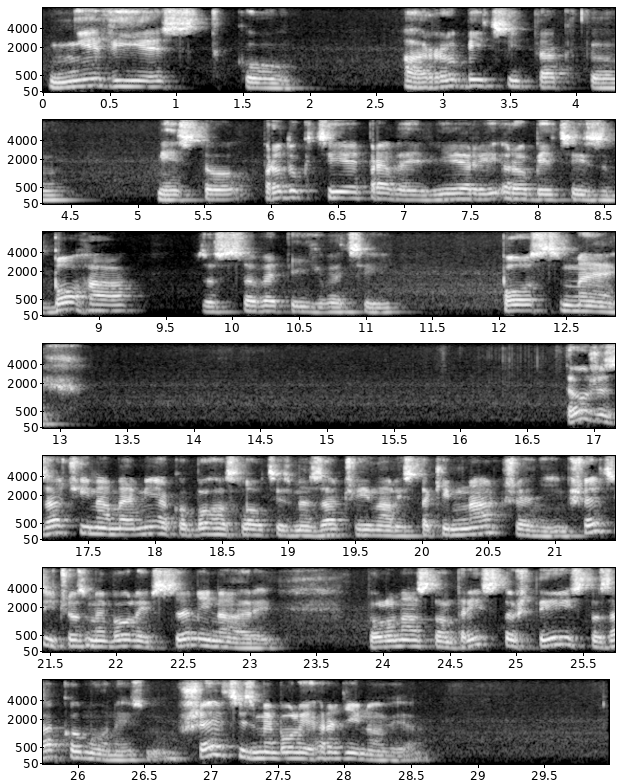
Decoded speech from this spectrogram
neviestku a robiť si takto miesto produkcie pravej viery, robiť si z Boha, zo svetých vecí posmech. To, že začíname, my ako bohoslovci sme začínali s takým náčením. Všetci, čo sme boli v seminári, bolo nás tam 300-400 za komunizmu. Všetci sme boli hrdinovia.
